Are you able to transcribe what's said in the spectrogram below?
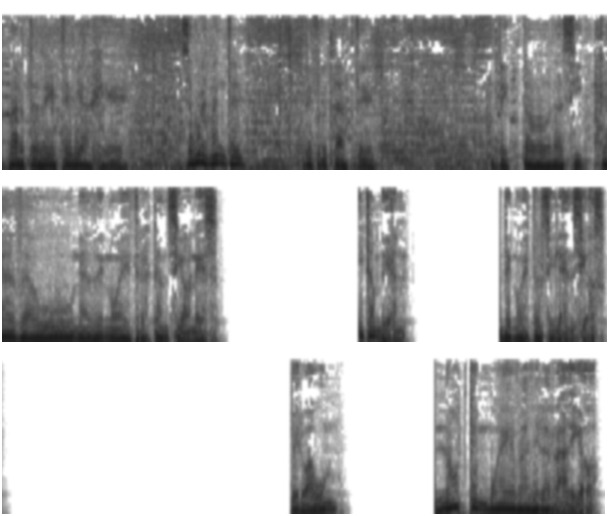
Parte de este viaje. Seguramente disfrutaste de todas y cada una de nuestras canciones. Y también de nuestros silencios. Pero aún no te muevas de la radio,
